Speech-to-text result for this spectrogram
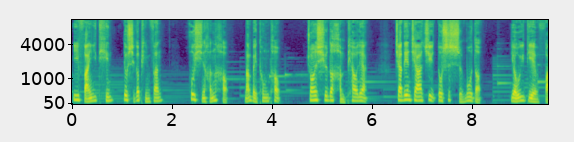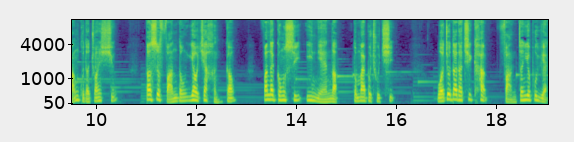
一房一厅，六十个平方，户型很好，南北通透，装修的很漂亮，家电家具都是实木的，有一点仿古的装修，但是房东要价很高，放在公司一年了都卖不出去，我就带他去看，反正又不远，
